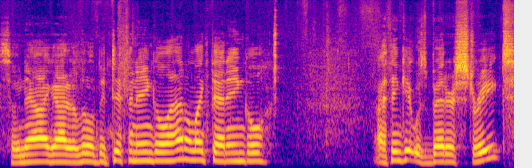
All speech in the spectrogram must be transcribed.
So now I got a little bit different angle. I don't like that angle. I think it was better straight.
